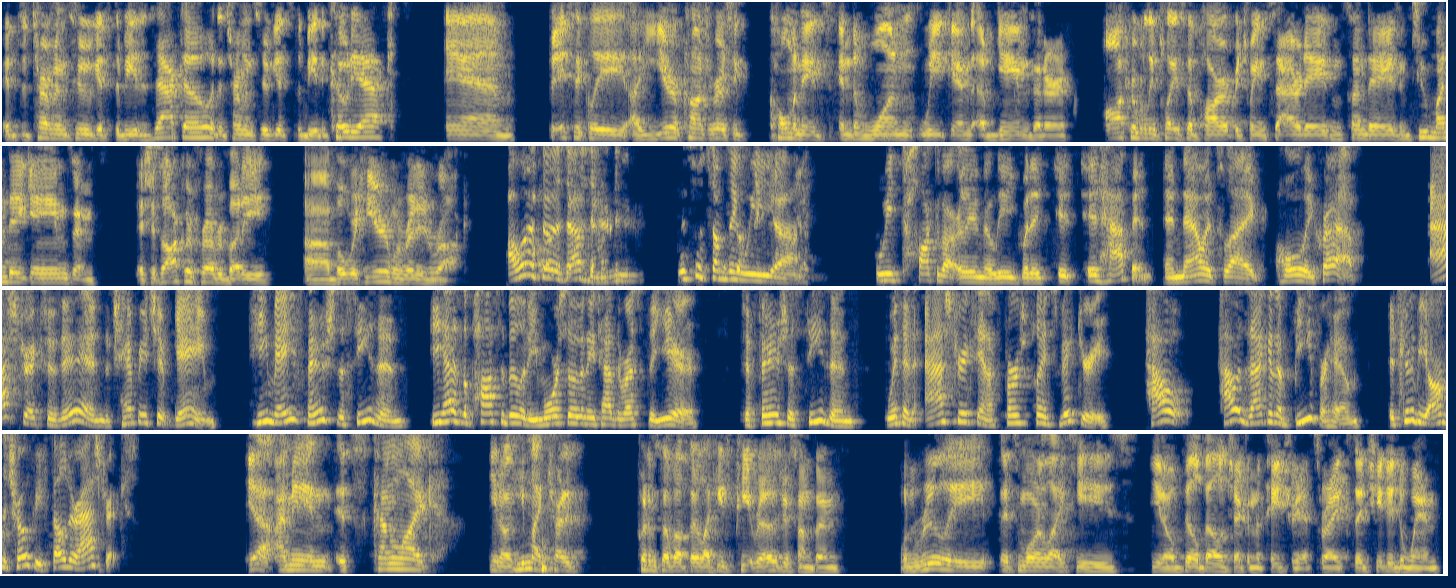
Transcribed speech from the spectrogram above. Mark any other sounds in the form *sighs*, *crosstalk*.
It determines who gets to be the Zacho. It determines who gets to be the Kodiak. And basically, a year of controversy culminates into one weekend of games that are awkwardly placed apart between Saturdays and Sundays and two Monday games. And it's just awkward for everybody. Uh, but we're here and we're ready to rock. I want to throw this out there. This was something we uh, we talked about earlier in the league, but it, it it happened, and now it's like holy crap. Asterix is in the championship game. He may finish the season. He has the possibility, more so than he's had the rest of the year, to finish the season with an asterisk and a first place victory. How how is that going to be for him? It's going to be on the trophy, Felder asterisk. Yeah, I mean, it's kind of like, you know, he might try to put himself up there like he's Pete Rose or something, when really it's more like he's, you know, Bill Belichick and the Patriots, right? Because they cheated to win.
